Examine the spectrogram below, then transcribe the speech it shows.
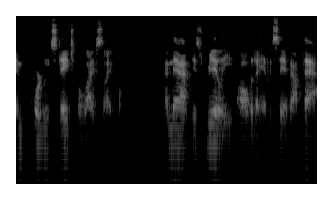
important stage of the life cycle. And that is really all that I have to say about that.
